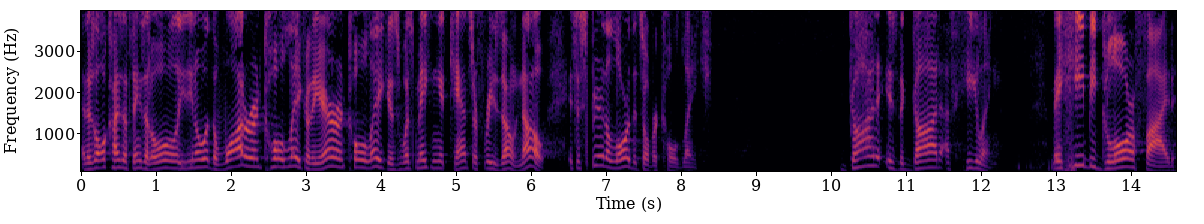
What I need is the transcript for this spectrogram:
And there's all kinds of things that, oh, you know what, the water in Cold Lake or the air in Cold Lake is what's making it cancer free zone. No, it's the Spirit of the Lord that's over Cold Lake. God is the God of healing. May He be glorified.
